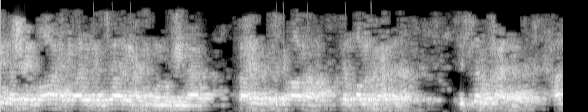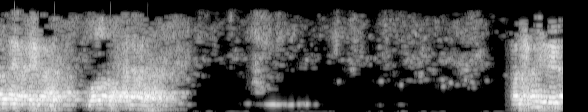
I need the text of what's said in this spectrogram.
إن الشيطان كان الإنسان عدوا مبينا. فعلم الاستقامة القول والعدل في السر والعدل هذا علينا والله تعالى أعلم. الحمد لله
